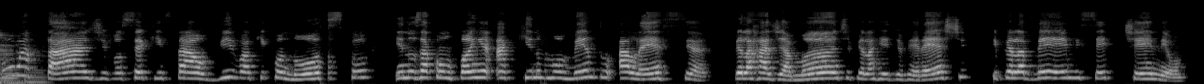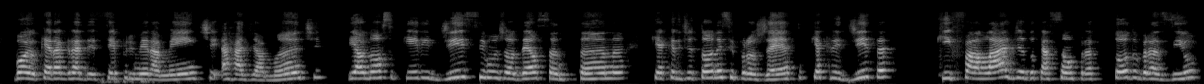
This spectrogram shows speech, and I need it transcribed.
Boa tarde, você que está ao vivo aqui conosco e nos acompanha aqui no Momento Alessia, pela Rádio Amante, pela Rede Everest e pela BMC Channel. Bom, eu quero agradecer primeiramente à Rádio Amante e ao nosso queridíssimo Jodel Santana, que acreditou nesse projeto, que acredita que falar de educação para todo o Brasil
